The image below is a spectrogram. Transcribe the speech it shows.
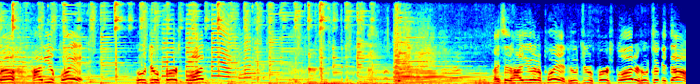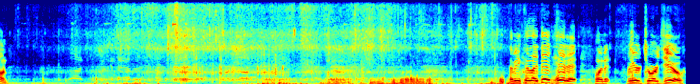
Well, how do you play it? Who drew first blood? I said, how are you gonna play it? Who drew first blood or who took it down? I mean, because I did hit it when it veered towards you.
